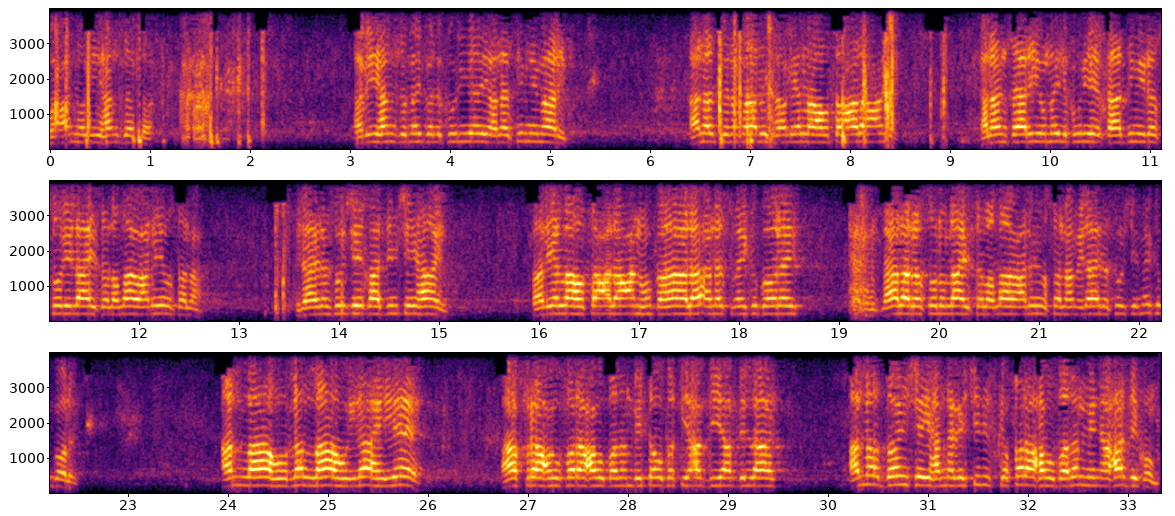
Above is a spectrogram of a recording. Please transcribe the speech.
وan abi hamzata abi hamza may bal kuriyey anas ibni malik anas bin malik radi allahu taala canhu alansariy may lakuriyey kadimi rasuuli lahi sala allahu alayhi wasalam ilahi rasul shay kadim shay hay radi allahu taala canhu qaala anas may ka goolay qaala rasuul lahi sala allahu alayhi wasalam ilahi rasul shay may ka goolay allahu lallahu ilahiye afraxu faraxaw badan bitawbati cabdi cabdillahi alla doon shay hanagashadiska faraxaw badan min axadikum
